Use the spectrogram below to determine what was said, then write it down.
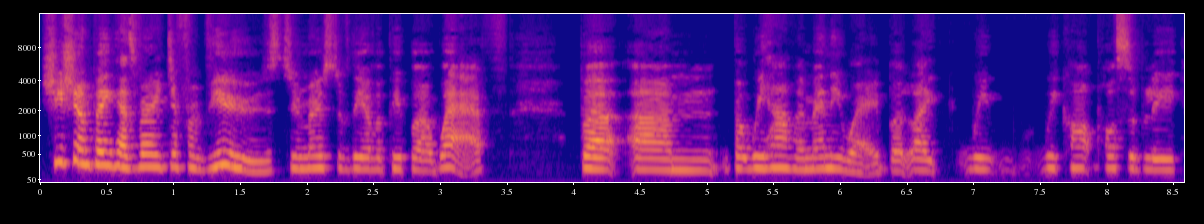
Xi Jinping has very different views to most of the other people at WEF, but um but we have him anyway. But like we we can't possibly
